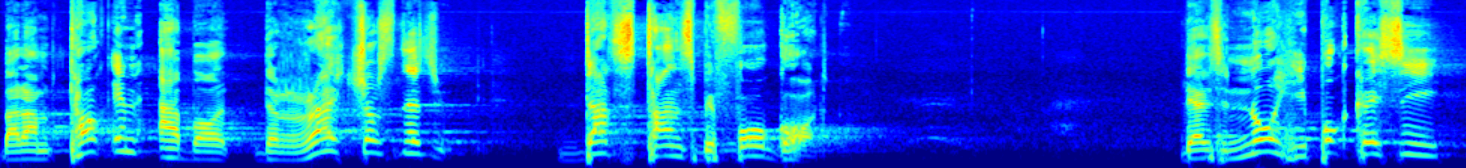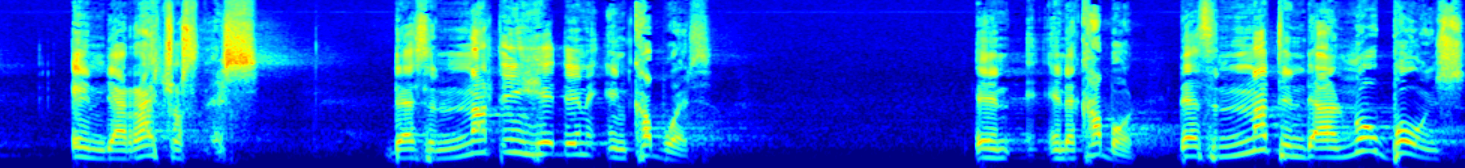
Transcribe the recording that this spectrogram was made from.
But I'm talking about the righteousness that stands before God. There is no hypocrisy in their righteousness. There's nothing hidden in cupboards. In, in the cupboard. There's nothing, there are no bones,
